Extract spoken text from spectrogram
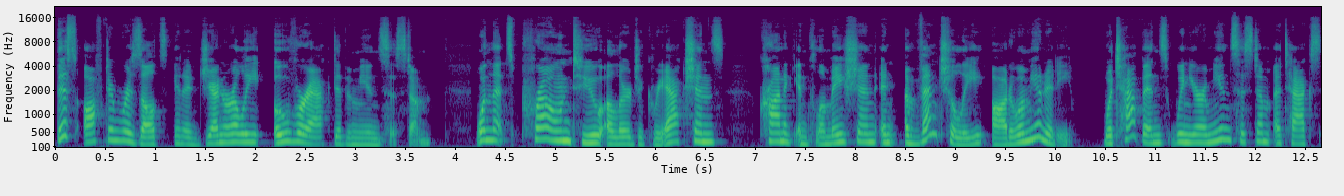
This often results in a generally overactive immune system, one that's prone to allergic reactions, chronic inflammation, and eventually autoimmunity which happens when your immune system attacks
